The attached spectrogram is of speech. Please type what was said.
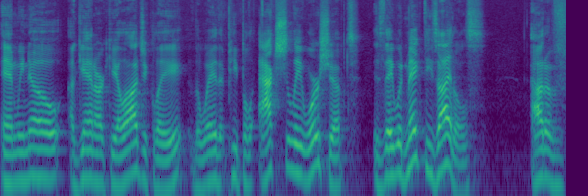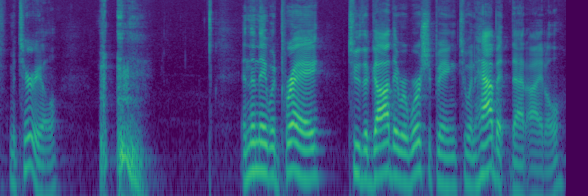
And we know, again, archaeologically, the way that people actually worshiped is they would make these idols out of material and then they would pray to the God they were worshiping to inhabit that idol,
